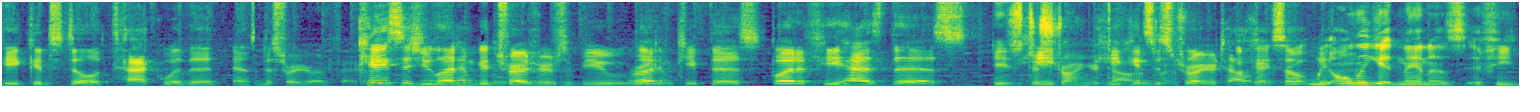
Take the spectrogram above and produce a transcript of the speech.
he could still attack with it and destroy your artifact. Cases you let him get treasures if you let him keep this, but if he has this, He's he- destroying your He can destroy your talisman. Okay, so we only get nanas if he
